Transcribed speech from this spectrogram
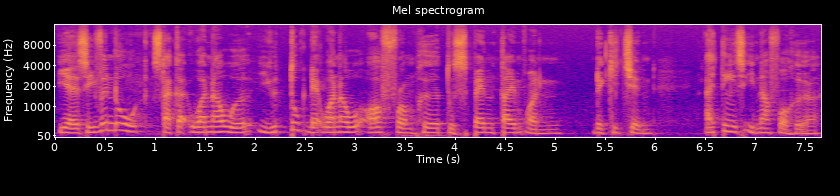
Yes, even though setakat one hour, you took that one hour off from her to spend time on the kitchen. I think it's enough for her. ah.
